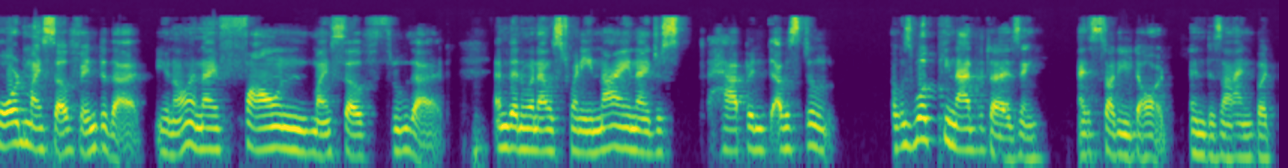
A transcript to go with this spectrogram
poured myself into that you know and i found myself through that and then when I was 29, I just happened, I was still, I was working in advertising. I studied art and design, but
